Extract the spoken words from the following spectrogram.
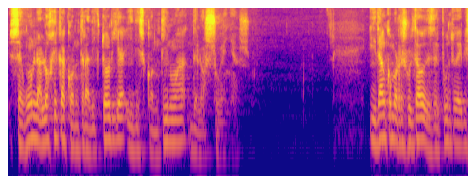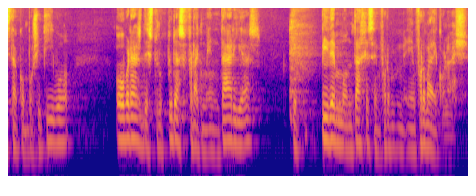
según la lógica contradictoria y discontinua de los sueños. Y dan como resultado, desde el punto de vista compositivo, obras de estructuras fragmentarias que piden montajes en forma, de collage.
